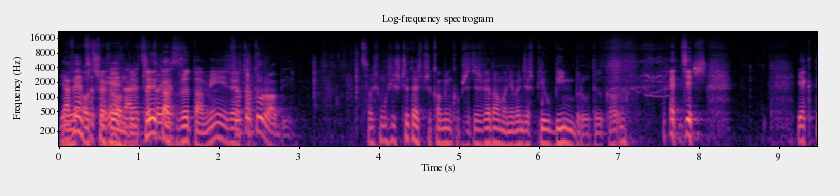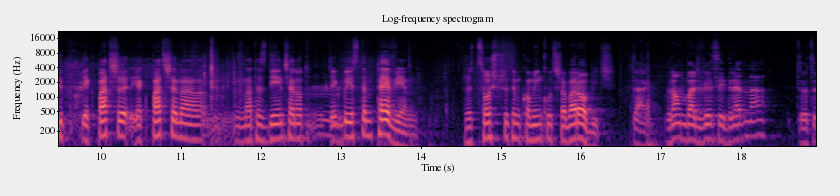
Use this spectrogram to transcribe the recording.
Ja yy, wiem, o trzech Londyńczykach, że tam idzie. Co to tu robi? Coś musisz czytać przy kominku, przecież wiadomo, nie będziesz pił bimbru, tylko będziesz... Jak, ty, jak, patrzę, jak patrzę na, na te zdjęcia, no to jakby jestem pewien, że coś przy tym kominku trzeba robić. Tak, rąbać więcej drewna, to, to,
